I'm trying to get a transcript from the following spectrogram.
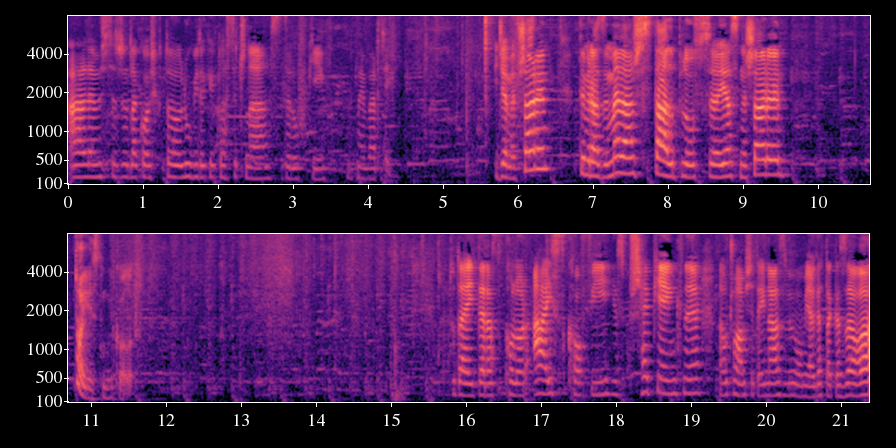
ale myślę, że dla kogoś, kto lubi takie klasyczne stylówki, jak najbardziej. Idziemy w szary. Tym razem melanż, stal plus e, jasny szary. To jest mój kolor. Tutaj teraz kolor Ice Coffee jest przepiękny. Nauczyłam się tej nazwy, bo mi Agata kazała.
